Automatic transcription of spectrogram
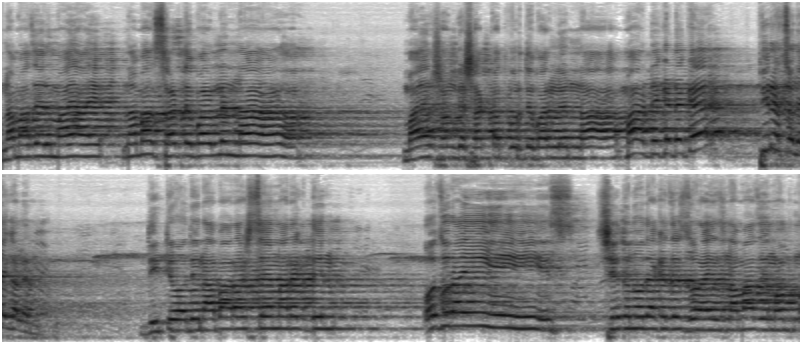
নামাজের মায়ায় নামাজ ছাড়তে পারলেন না। মায়ের সঙ্গে সাক্ষাৎ করতে পারলেন না। মা ডেকে ডেকে ফিরে চলে গেলেন। দ্বিতীয় দিন আবার আসছেন আরেক দিন ও জুরাইস সেদিনও দেখে যে জুরাইস নামাজে মগ্ন।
